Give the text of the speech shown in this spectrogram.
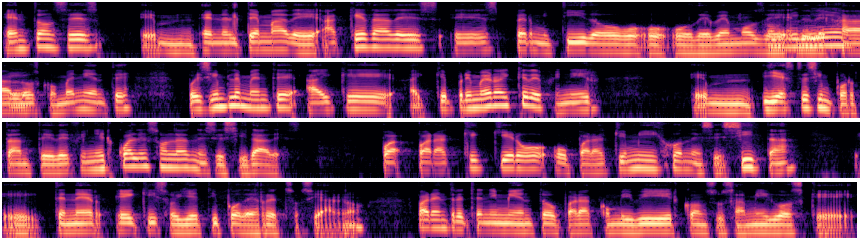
Entonces, em, en el tema de a qué edades es permitido o, debemos de, dejarlos conveniente, pues simplemente hay que, hay que primero hay que definir, em, y esto es importante, definir cuáles son las necesidades para qué quiero o para qué mi hijo necesita eh, tener X o Y tipo de red social, ¿no? Para entretenimiento, para convivir con sus amigos que,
